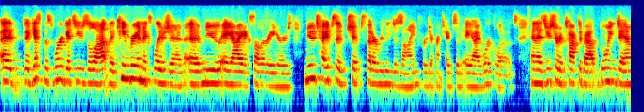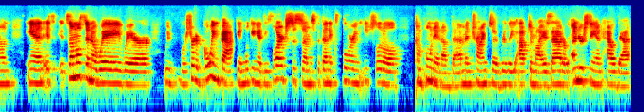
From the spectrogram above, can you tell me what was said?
I, I guess this word gets used a lot, the Cambrian explosion of new AI accelerators, new types of chips that are really designed for different types of AI workloads. And as you sort of talked about going down, and it's it's almost in a way where we we're sort of going back and looking at these large systems, but then exploring each little component of them and trying to really optimize that or understand how that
